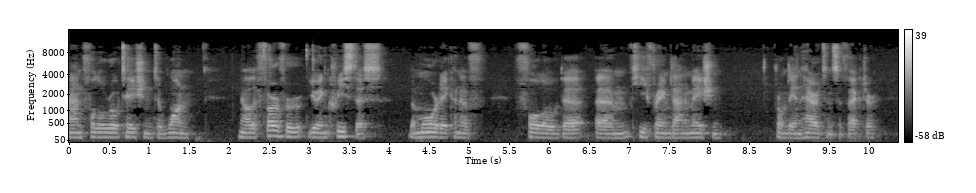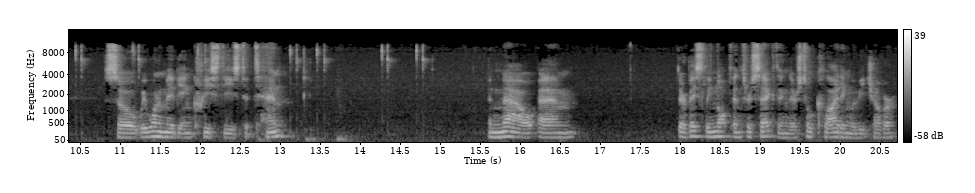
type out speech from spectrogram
and follow rotation to 1. Now the further you increase this, the more they kind of follow the um, keyframed animation from the inheritance effector. So we want to maybe increase these to 10. And now um, they're basically not intersecting, they're still colliding with each other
